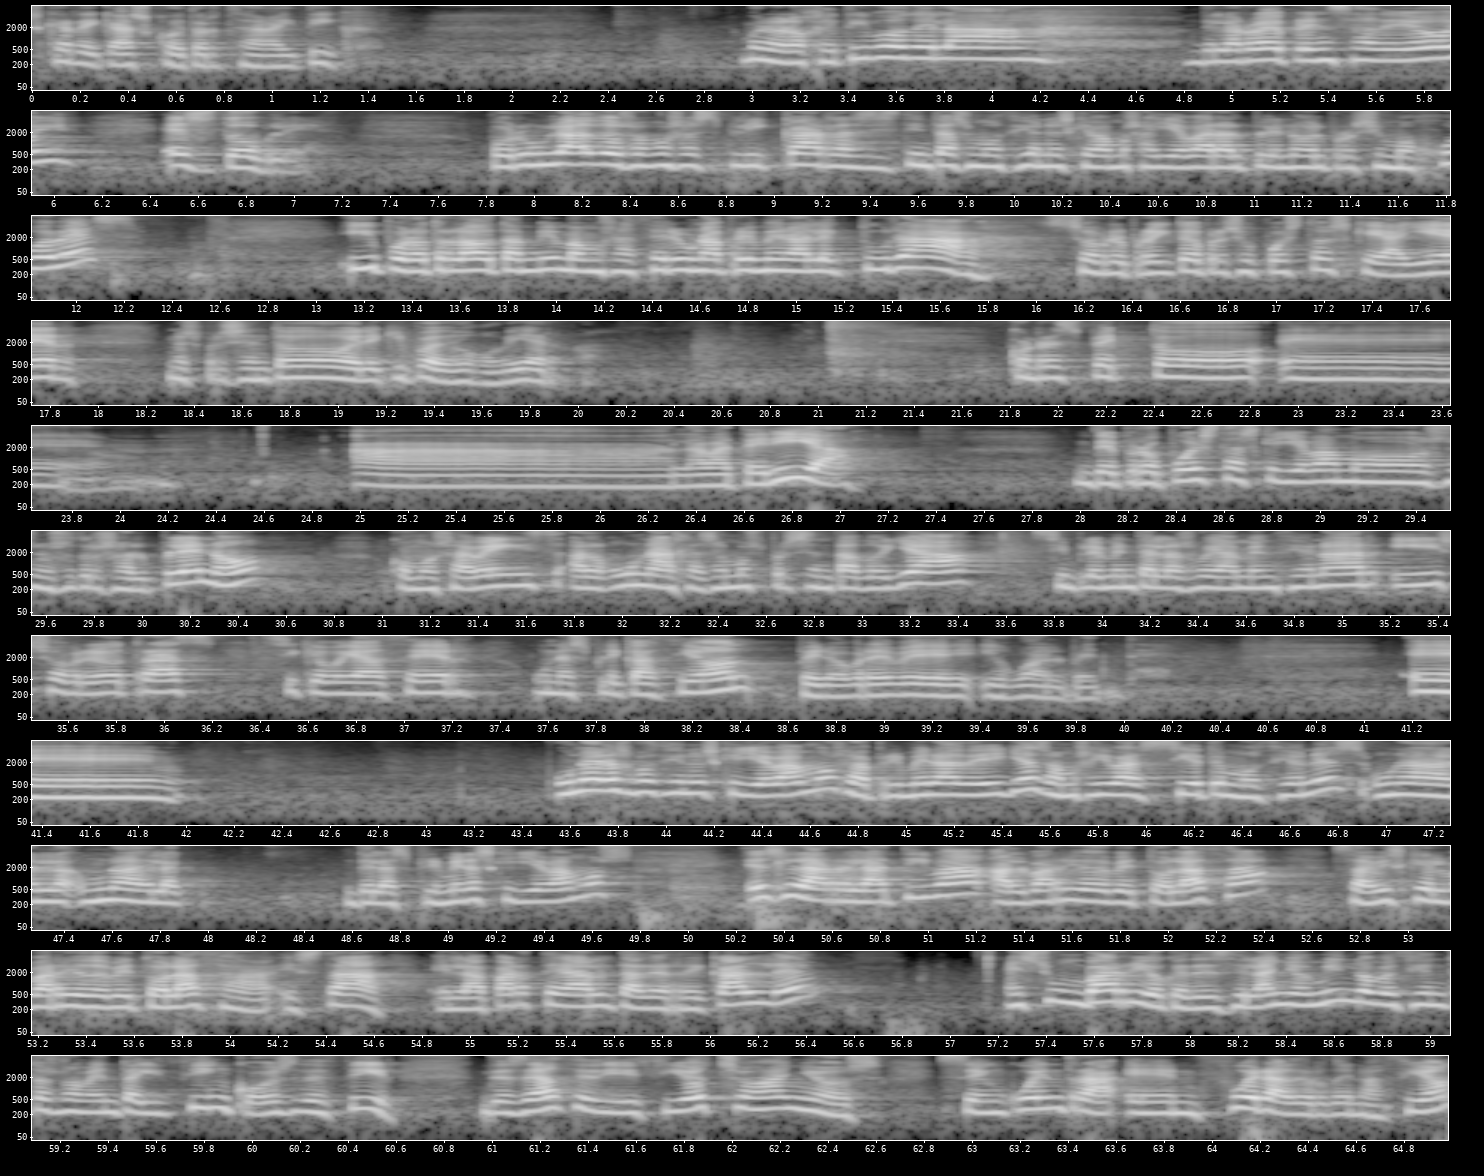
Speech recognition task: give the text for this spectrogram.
eskerrik asko etortzagaitik. Bueno, el objetivo de la, de la rueda de prensa de hoy es doble. Por un lado, os vamos a explicar las distintas mociones que vamos a llevar al Pleno el próximo jueves y, por otro lado, también vamos a hacer una primera lectura sobre el proyecto de presupuestos que ayer nos presentó el equipo de Gobierno. Con respecto eh, a la batería de propuestas que llevamos nosotros al Pleno. Como sabéis, algunas las hemos presentado ya, simplemente las voy a mencionar y sobre otras sí que voy a hacer una explicación, pero breve igualmente. Eh, una de las mociones que llevamos, la primera de ellas, vamos a llevar siete mociones, una, de, de, las primeras que llevamos es la relativa al barrio de Betolaza. Sabéis que el barrio de Betolaza está en la parte alta de Recalde, es un barrio que desde el año 1995, es decir, desde hace 18 años, se encuentra en fuera de ordenación.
